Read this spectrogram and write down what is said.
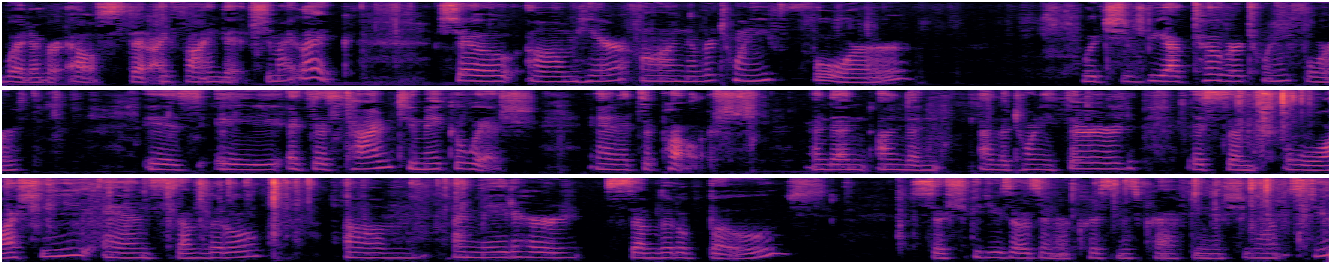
whatever else that I find that she might like. So um, here on number 24, which would be October 24th, is a, it says time to make a wish, and it's a polish. And then on the, on the 23rd is some washi and some little, um, I made her some little bows. So she could use those in her Christmas crafting if she wants to.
